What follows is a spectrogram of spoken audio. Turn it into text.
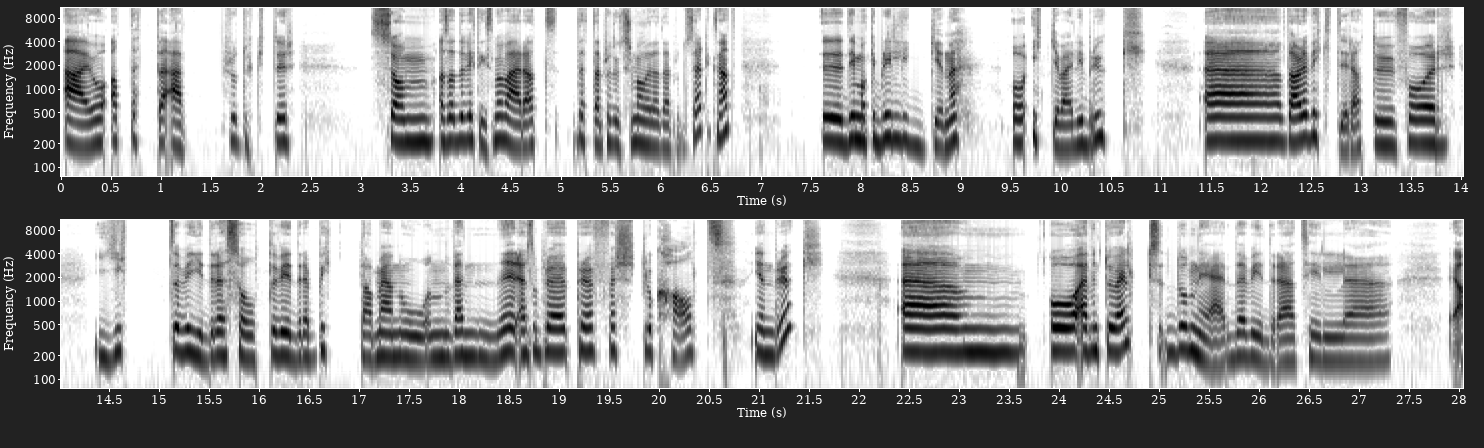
er jo at dette er produkter som Altså, det viktigste må være at dette er produkter som allerede er produsert, ikke sant. Uh, de må ikke bli liggende og ikke være i bruk. Uh, da er det viktigere at du får gitt det videre, solgt det videre, bytta med noen venner. Altså prøv, prøv først lokalt gjenbruk. Um, og eventuelt donere det videre til uh, ja,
